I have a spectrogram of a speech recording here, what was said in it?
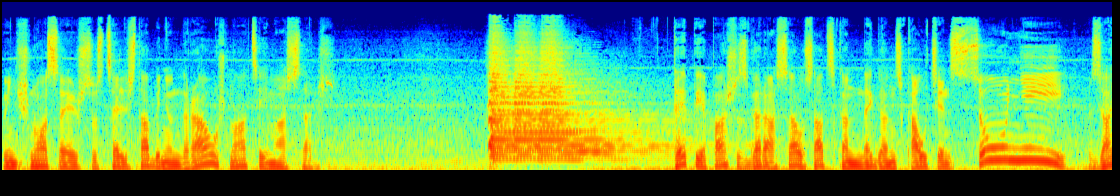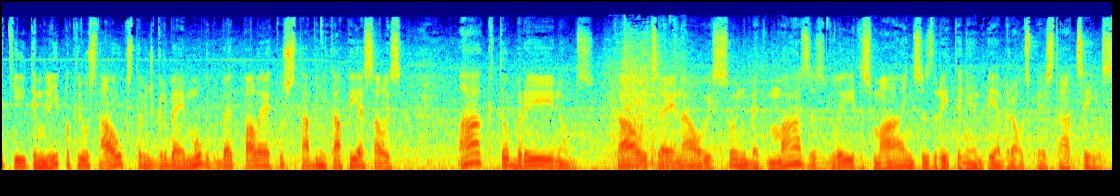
Viņš nosēžas uz ceļa stabiņu un rauš no acīm asaras. Te pie pašas garā savas atskan negans kauciens suņī. Zaķītim lipa kļūst augsta, viņš gribēja mugt, bet paliek uz stabiņa kā piesalis. Ak, tu brīnums! Kaucēji nav visi suņi, bet mazas glītas mājiņas uz riteņiem piebrauc pie stācijas.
